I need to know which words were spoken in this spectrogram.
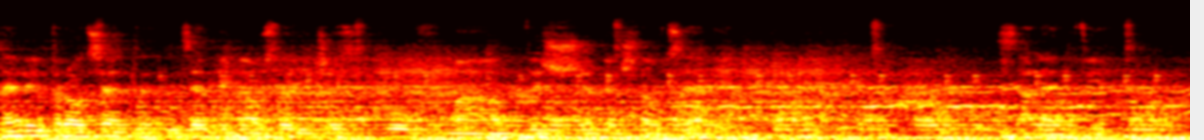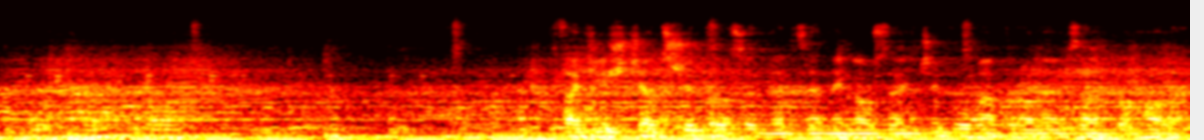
4% rdzennych Australijczyków ma wyższe wykształcenie. Zaledwie. 23% rdzennych Australijczyków ma problem z alkoholem.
